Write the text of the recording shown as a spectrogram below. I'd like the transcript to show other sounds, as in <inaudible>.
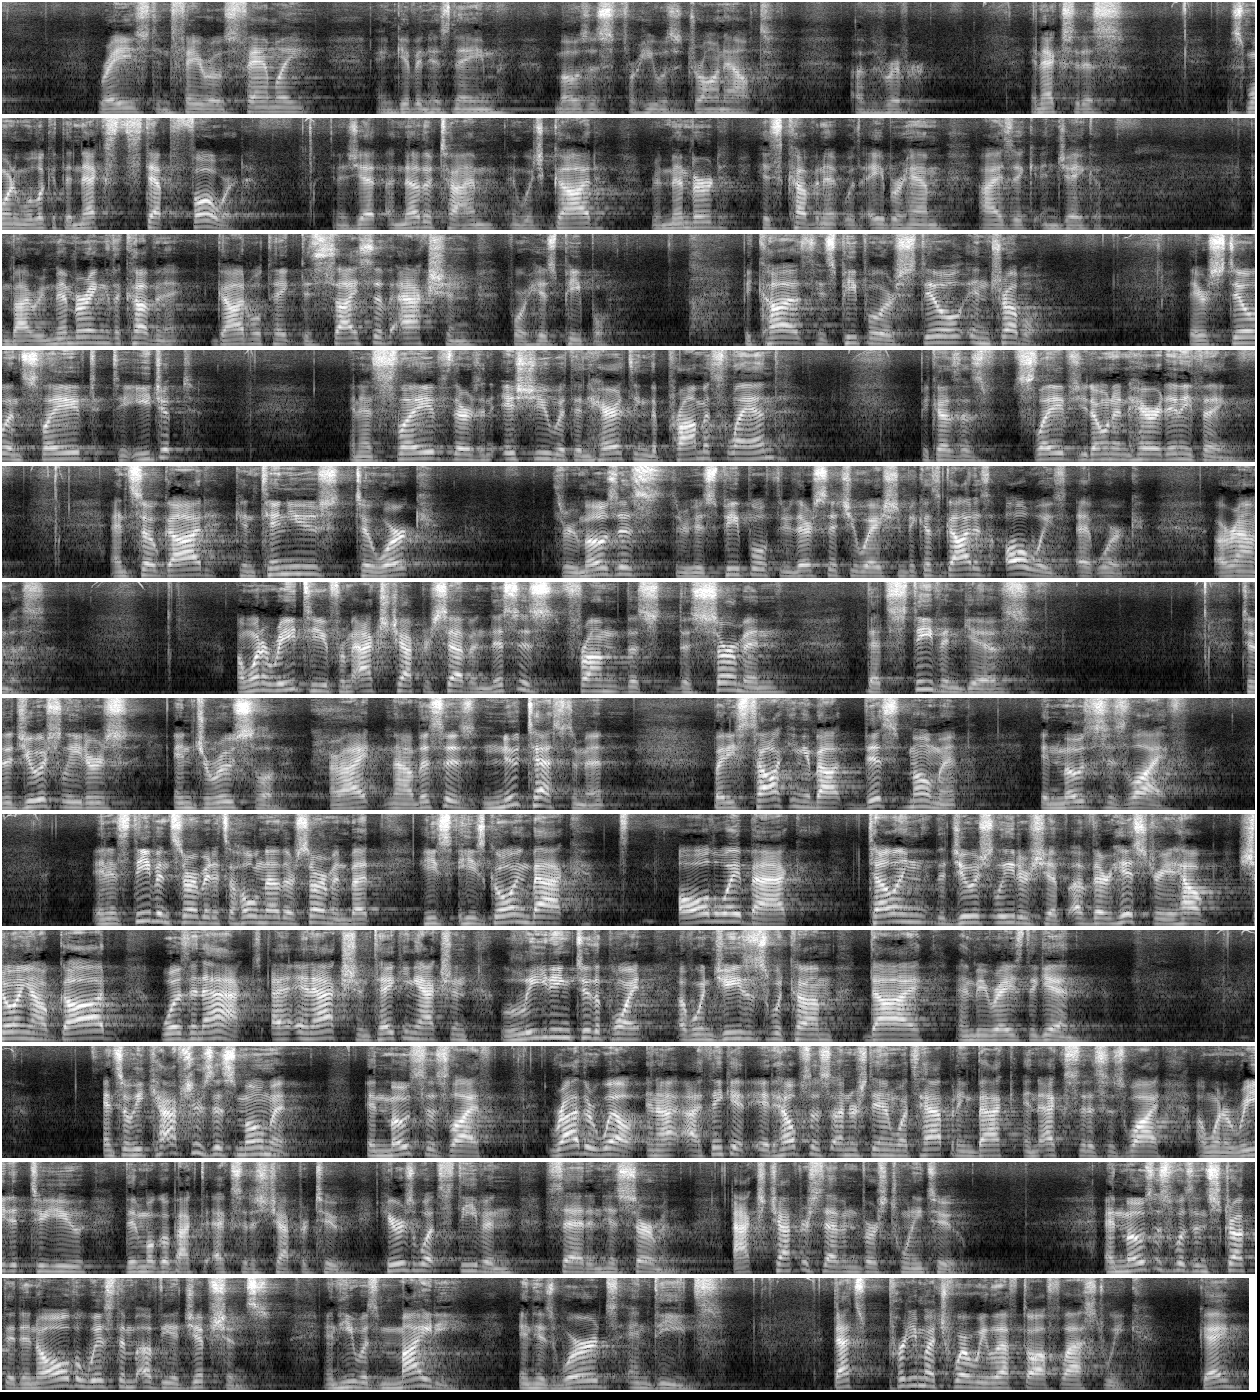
raised in Pharaoh's family, and given his name Moses, for he was drawn out of the river. In Exodus, this morning we'll look at the next step forward, and is yet another time in which God remembered his covenant with Abraham, Isaac, and Jacob. And by remembering the covenant, God will take decisive action for his people because his people are still in trouble. They are still enslaved to Egypt. And as slaves, there's an issue with inheriting the promised land because as slaves, you don't inherit anything. And so God continues to work through Moses, through his people, through their situation, because God is always at work around us. I want to read to you from Acts chapter 7. This is from the, the sermon that Stephen gives to the Jewish leaders in Jerusalem. All right? Now, this is New Testament, but he's talking about this moment in Moses' life. And in Stephen's sermon, it's a whole nother sermon, but he's, he's going back, all the way back, telling the Jewish leadership of their history, how, showing how God was in act, in action, taking action, leading to the point of when Jesus would come, die, and be raised again. And so he captures this moment in Moses' life rather well. And I, I, think it, it helps us understand what's happening back in Exodus, is why I want to read it to you. Then we'll go back to Exodus chapter 2. Here's what Stephen said in his sermon Acts chapter 7, verse 22. And Moses was instructed in all the wisdom of the Egyptians, and he was mighty in his words and deeds. That's pretty much where we left off last week, okay?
